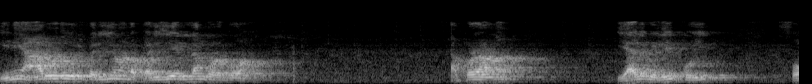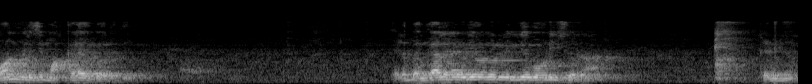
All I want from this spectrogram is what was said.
ഇനി ആരോടും ഒരു പരിചയം എല്ലാം കുഴപ്പമാണ്. അപ്പോഴാണ് ഇയാൾ വെളിയിൽ പോയി ഫോൺ വിളിച്ച് മക്കളെയൊക്കെ വരുത്തി. ഇയാൾ ബംഗാളിൽ ഒരു വലിയ കോടീശ്വരനാണ്. കെണിഞ്ഞു.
